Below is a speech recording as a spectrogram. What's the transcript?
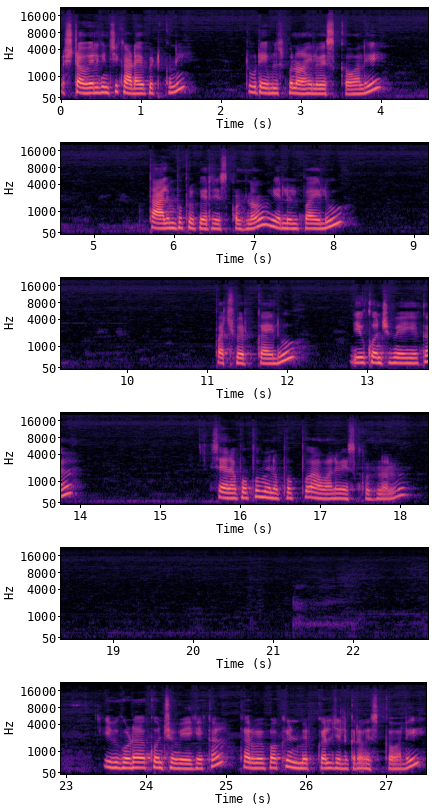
స్టవ్ వెలిగించి కడాయి పెట్టుకుని టూ టేబుల్ స్పూన్ ఆయిల్ వేసుకోవాలి. తాలింపు ప్రిపేర్ చేసుకుంటున్నాం. ఎల్లుల్లిపాయలు పచ్చిమిరపకాయలు ఇవి కొంచెం వేయక శనగపప్పు మినపప్పు ఆవాలు వేసుకుంటున్నాను. ఇవి కూడా కొంచెం వేగాక కరివేపాకు ఎండుమిరపకాయలు జీలకర్ర వేసుకోవాలి.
